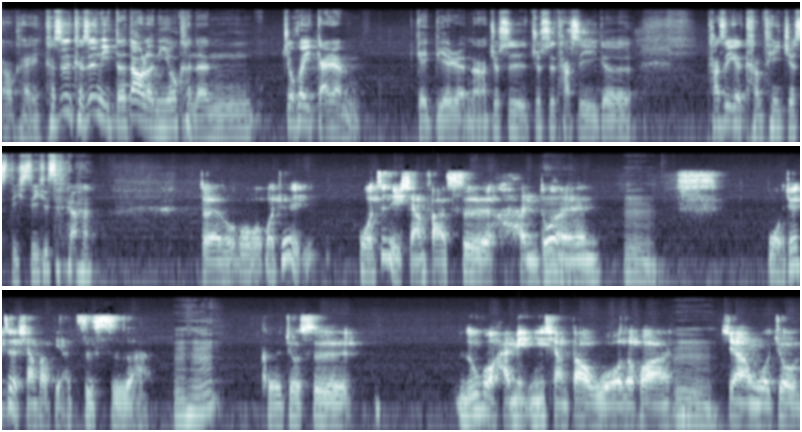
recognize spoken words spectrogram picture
OK。可是可是你得到了，你有可能就会感染给别人啊。就是就是它是一个它是一个 contagious disease 啊。对我，我觉得我自己想法是很多人，嗯，嗯我觉得这个想法比较自私啊。嗯哼，可能就是如果还没影响到我的话，嗯，这样我就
